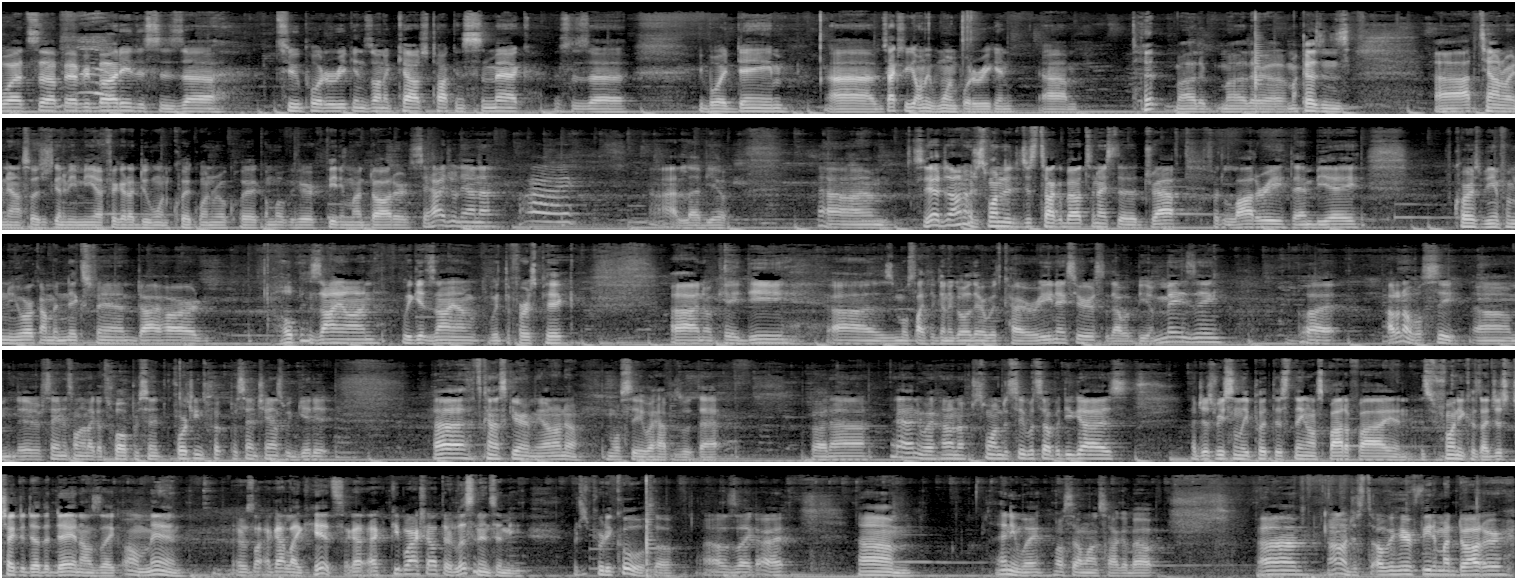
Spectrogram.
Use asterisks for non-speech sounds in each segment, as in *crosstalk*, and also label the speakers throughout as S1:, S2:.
S1: What's up, everybody? This is uh, two Puerto Ricans on a couch talking smack. This is uh, your boy Dame. Uh, it's actually only one Puerto Rican. Um, *laughs* my other, my other, uh, my cousin's uh, out of town right now, so it's just gonna be me. I figured I'd do one quick one, real quick. I'm over here feeding my daughter. Say hi, Juliana. Hi. I love you. Um, so yeah, I don't know. Just wanted to just talk about tonight's the draft for the lottery, the NBA. Course, being from New York, I'm a Knicks fan, die hard. Hoping Zion, we get Zion with the first pick. Uh, I know KD uh, is most likely going to go there with Kyrie next year, so that would be amazing. But I don't know. We'll see. Um, they're saying it's only like a 12%, 14% chance we get it. Uh, it's kind of scaring me. I don't know. We'll see what happens with that. But uh, yeah, anyway, I don't know. Just wanted to see what's up with you guys. I just recently put this thing on Spotify, and it's funny because I just checked it the other day, and I was like, oh man, it was like I got like hits. I got I, people actually out there listening to me, which is pretty cool. So I was like, all right. Um, anyway, what else I want to talk about? Um, I don't know, just over here feeding my daughter,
